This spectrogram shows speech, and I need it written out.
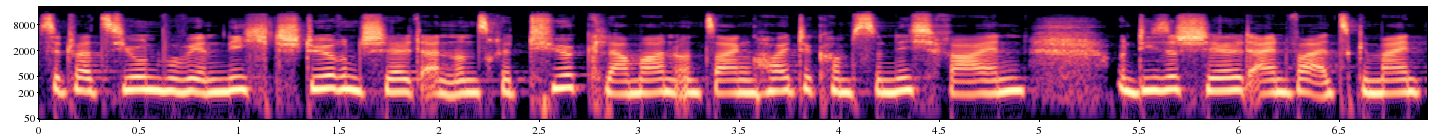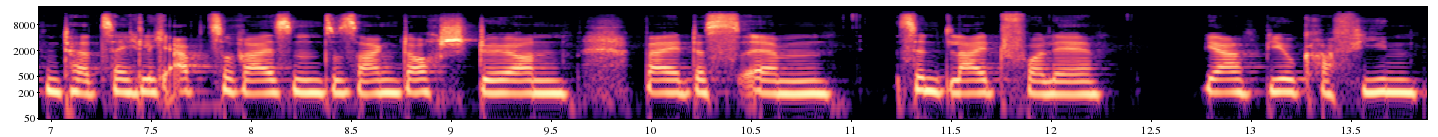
Situationen, wo wir nicht Störenschild an unsere Tür klammern und sagen, heute kommst du nicht rein. Und dieses Schild einfach als Gemeinden tatsächlich abzureißen und zu sagen, doch stören, weil das ähm, sind leidvolle ja, Biografien,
